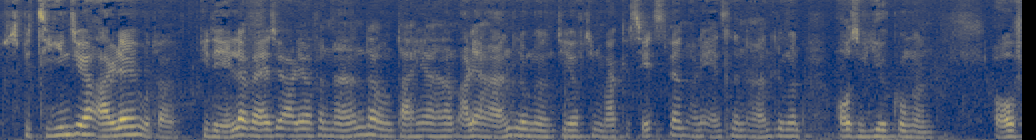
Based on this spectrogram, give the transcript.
Das beziehen sie ja alle oder ideellerweise alle aufeinander und daher haben alle Handlungen, die auf den Markt gesetzt werden, alle einzelnen Handlungen Auswirkungen auf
